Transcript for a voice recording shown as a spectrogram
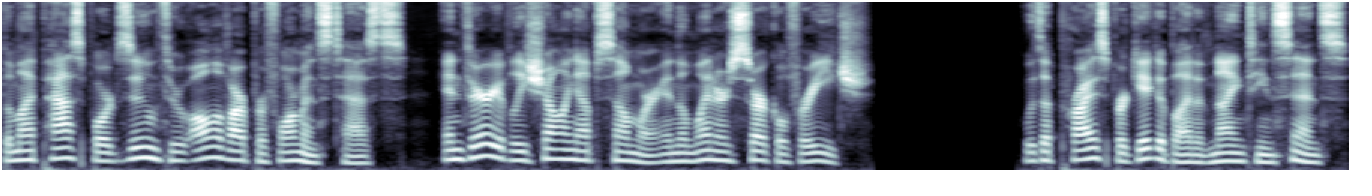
The My Passport zoomed through all of our performance tests, invariably showing up somewhere in the winner's circle for each. With a price per gigabyte of 19 cents,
